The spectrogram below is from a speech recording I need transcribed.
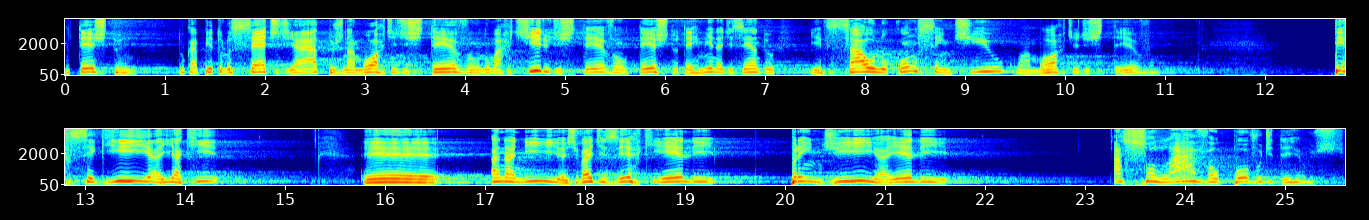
O texto do capítulo 7 de Atos, na morte de Estevão, no martírio de Estevão, o texto termina dizendo: E Saulo consentiu com a morte de Estevão, perseguia, e aqui é, Ananias vai dizer que ele prendia, ele assolava o povo de Deus.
